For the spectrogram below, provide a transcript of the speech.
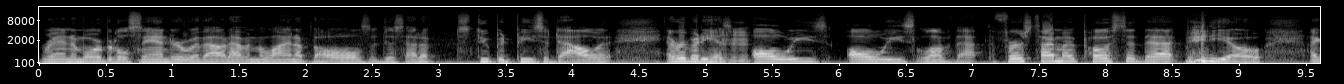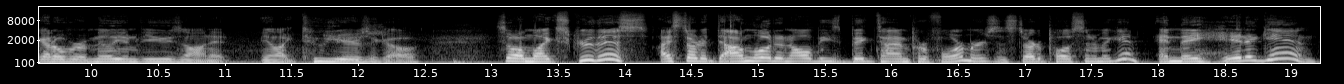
random orbital sander without having to line up the holes. It just had a stupid piece of dowel in it. Everybody has mm-hmm. always, always loved that. The first time I posted that video, I got over a million views on it, you know, like two years ago. So I'm like, screw this. I started downloading all these big time performers and started posting them again. And they hit again.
